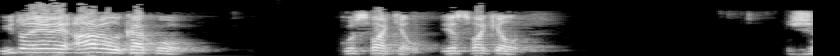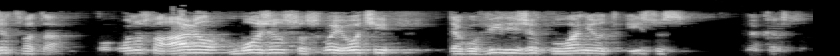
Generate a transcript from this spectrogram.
И тоа еве Авел како го свакел, ја свакел жртвата, односно Авел можел со своји очи да го види жртвуваниот Исус на крстот.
